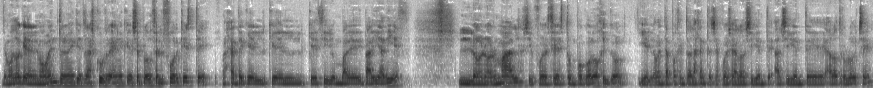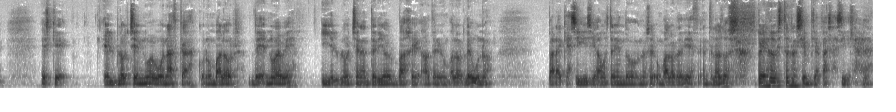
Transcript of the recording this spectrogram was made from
De modo que en el momento en el que transcurre, en el que se produce el fork este, imagínate que, el, que, el, que Ethereum valía 10, lo normal, si fuese esto un poco lógico, y el 90% de la gente se fuese siguiente, al siguiente, al otro blockchain, es que el blockchain nuevo nazca con un valor de 9 y el blockchain anterior baje a tener un valor de 1 para que así sigamos teniendo, no sé, un valor de 10 entre los dos. Pero esto no siempre pasa así, la verdad.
